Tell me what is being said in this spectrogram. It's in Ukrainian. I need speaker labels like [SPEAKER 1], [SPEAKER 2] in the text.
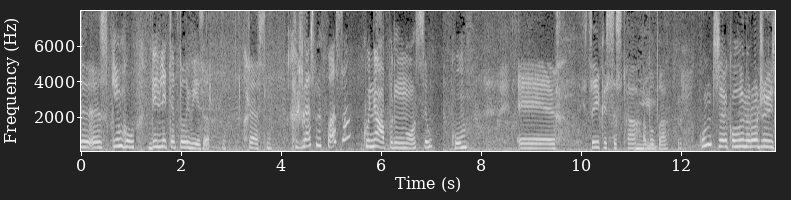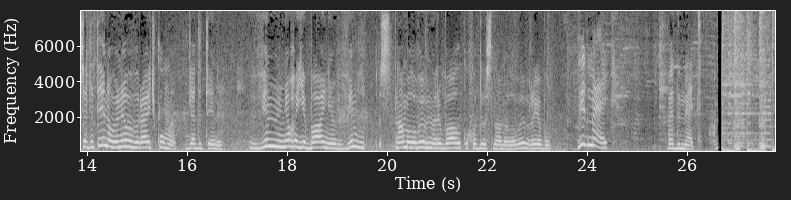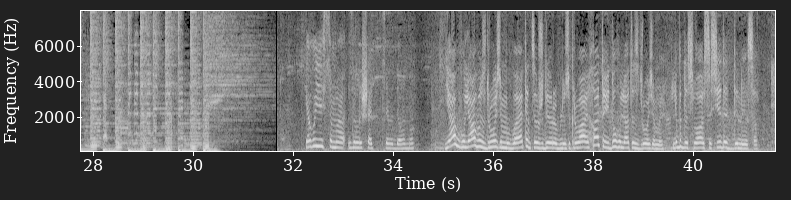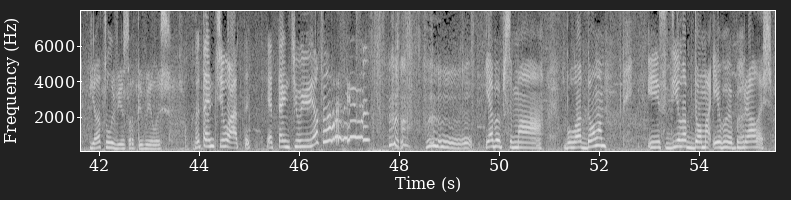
[SPEAKER 1] е, з ким дивляться телевізор. Хресна. Хресна фаса? Коня приносив. Кум. Е, це якась сестра або брат. Кум це коли народжується дитина, вони вибирають кума для дитини. Він у нього є баня, він з нами ловив на рибалку, ходив з нами, ловив рибу. Відмедь. Ведмедь. Боюсь сама залишатися вдома. Я гуляв би з друзями, бо я так завжди роблю. Закриваю хату і йду гуляти з друзями. Люблю до свого сусіда Дениса. Я телевізор дивилась. Не танцювати. Я танцюю, як Марина. Я б сама була вдома і сиділа б вдома і б гралась.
